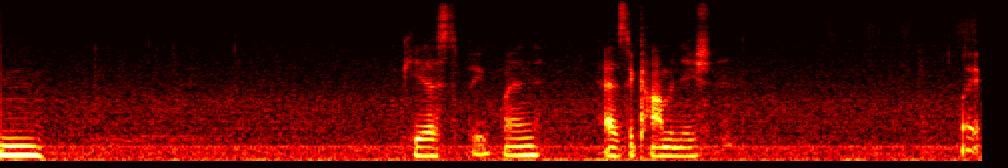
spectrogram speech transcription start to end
Hmm. PS the big win has the combination. Wait.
